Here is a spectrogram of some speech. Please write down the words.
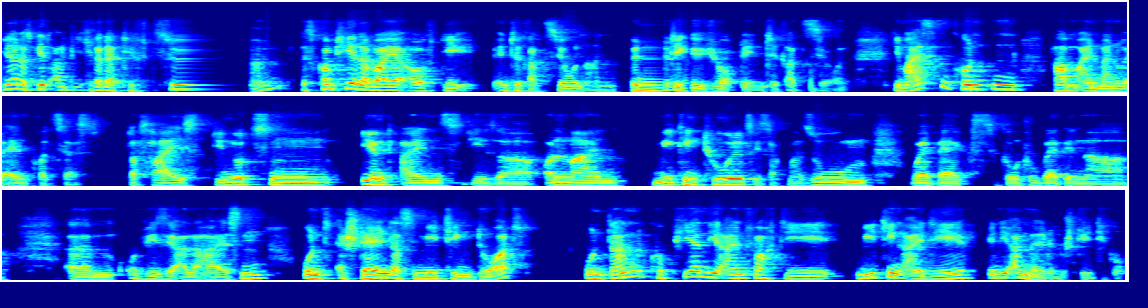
Ja, das geht eigentlich relativ zügig. Ne? Es kommt hier dabei auf die Integration an. Benötige ich überhaupt eine Integration? Die meisten Kunden haben einen manuellen Prozess. Das heißt, die nutzen irgendeins dieser Online-Meeting-Tools, ich sag mal Zoom, WebEx, GoToWebinar ähm, und wie sie alle heißen, und erstellen das Meeting dort und dann kopieren die einfach die Meeting-ID in die Anmeldebestätigung.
